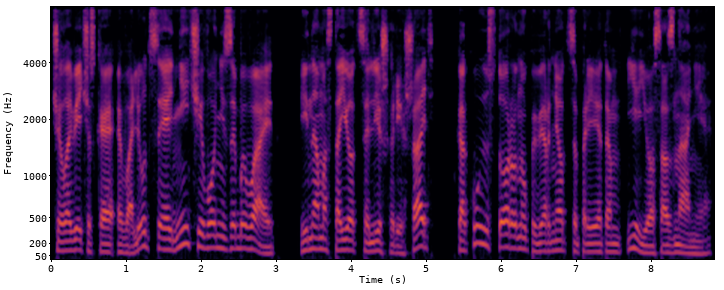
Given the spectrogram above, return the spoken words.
человеческая эволюция ничего не забывает, и нам остается лишь решать, в какую сторону повернется при этом ее сознание.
